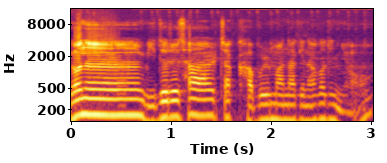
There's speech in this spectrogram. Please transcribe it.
이거는 미드를 살짝 가볼 만 하긴 하거든요.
